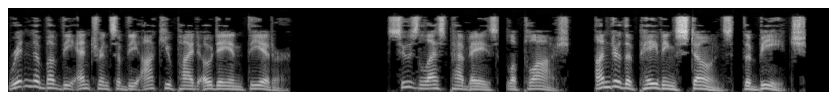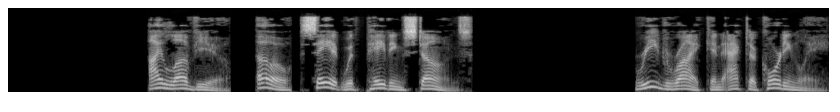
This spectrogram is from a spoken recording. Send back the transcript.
Written above the entrance of the occupied Odeon Theatre. Sous les pavés, la plage. Under the paving stones, the beach. I love you. Oh, say it with paving stones. Read Reich and act accordingly.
